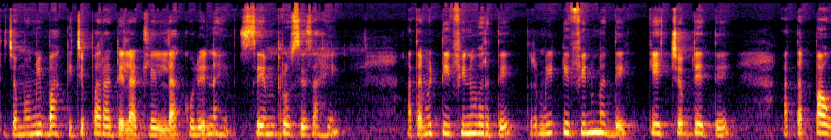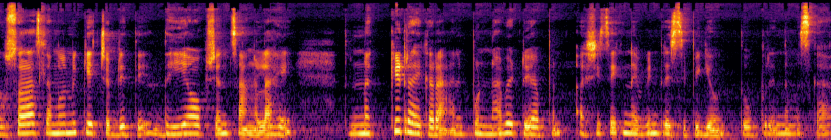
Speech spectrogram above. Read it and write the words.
त्याच्यामुळे मी बाकीचे पराठे लाटलेले दाखवले नाहीत. सेम प्रोसेस आहे. आता मी टिफिन भरते. तर मी टिफिनमध्ये केचप देते. आता पावसाळा असल्यामुळे मी केचप देते. दही हा ऑप्शन चांगला आहे. तर नक्की ट्राय करा आणि पुन्हा भेटूया आपण अशीच एक नवीन रेसिपी घेऊन. तोपर्यंत नमस्कार.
